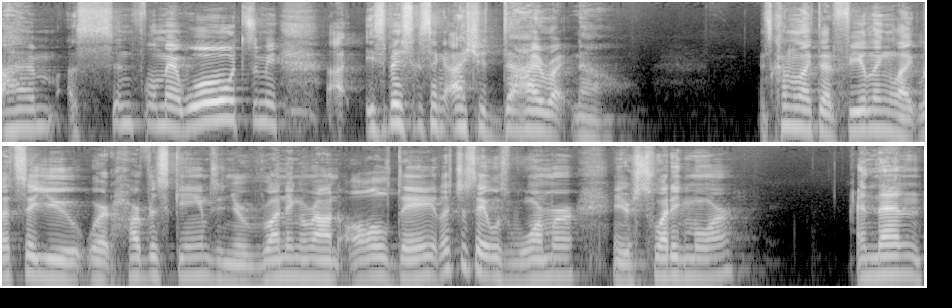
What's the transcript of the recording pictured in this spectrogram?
I'm a sinful man. Woe to me. He's basically saying, I should die right now. It's kind of like that feeling like, let's say you were at harvest games and you're running around all day. Let's just say it was warmer and you're sweating more. And then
